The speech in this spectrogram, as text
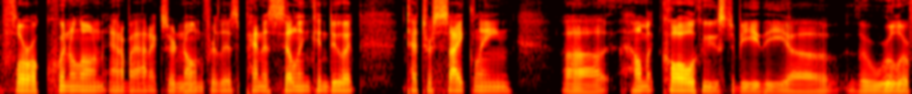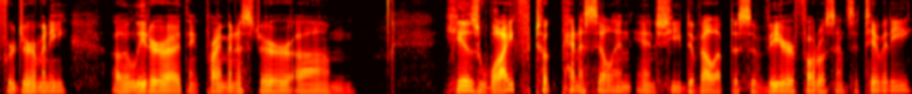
fluoroquinolone antibiotics are known for this. Penicillin can do it. Tetracycline. Uh, Helmut Kohl, who used to be the uh, the ruler for Germany, uh, the leader, I think, Prime Minister. Um, his wife took penicillin and she developed a severe photosensitivity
